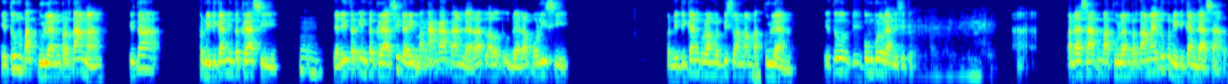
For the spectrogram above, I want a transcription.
itu empat bulan pertama kita pendidikan integrasi. Jadi terintegrasi dari angkatan darat laut udara polisi. Pendidikan kurang lebih selama empat bulan. Itu dikumpulkan di situ. Pada saat empat bulan pertama itu pendidikan dasar.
